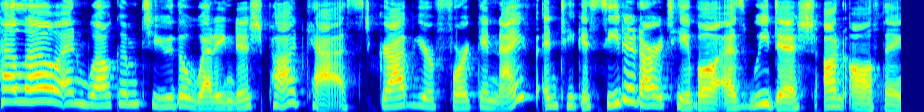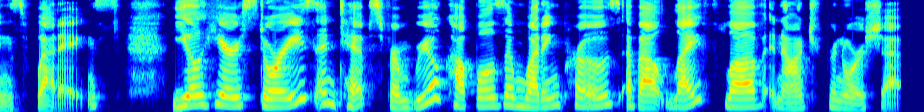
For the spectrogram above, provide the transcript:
Hello, and welcome to the Wedding Dish Podcast. Grab your fork and knife and take a seat at our table as we dish on all things weddings. You'll hear stories and tips from real couples and wedding pros about life, love, and entrepreneurship.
